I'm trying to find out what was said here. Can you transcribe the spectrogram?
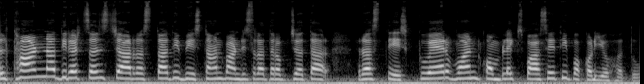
અલથાણના ધીરજસંસ ચાર રસ્તાથી ભેસ્તાન પાંડેસરા તરફ જતા રસ્તે સ્ક્વેર વન કોમ્પ્લેક્સ પાસેથી પકડ્યો હતો.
